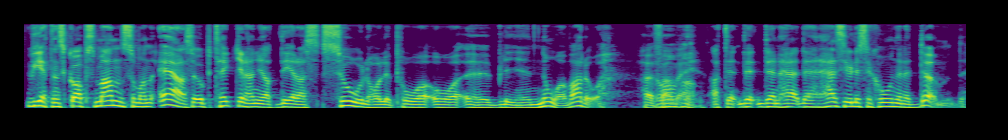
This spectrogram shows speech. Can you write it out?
vetenskapsman som han är, så upptäcker han ju att deras sol håller på att eh, bli en nova då, har jag för mig. Att den, den- här, den här civilisationen är dömd.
